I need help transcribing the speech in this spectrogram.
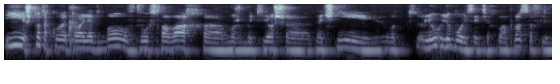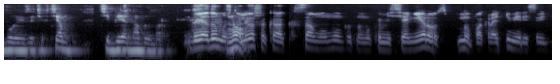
И что такое туалет-бол в двух словах? Э, может быть, Леша, начни вот лю, любой из этих вопросов, любой из этих тем тебе на выбор. Да я думаю, что Но... Леша, как самому опытному комиссионеру, ну, по крайней мере, среди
